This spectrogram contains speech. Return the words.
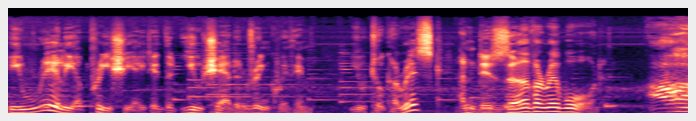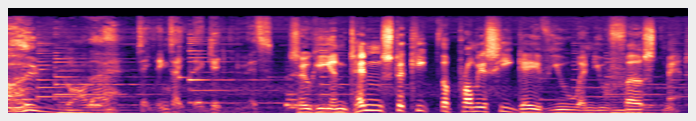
He really appreciated that you shared a drink with him. You took a risk and deserve a reward. So he intends to keep the promise he gave you when you first met.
